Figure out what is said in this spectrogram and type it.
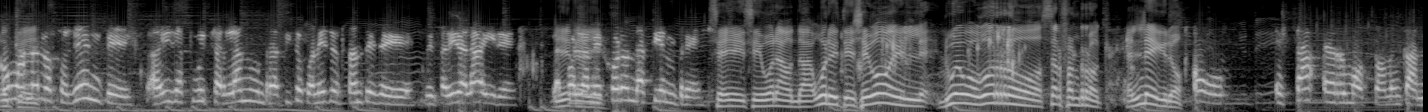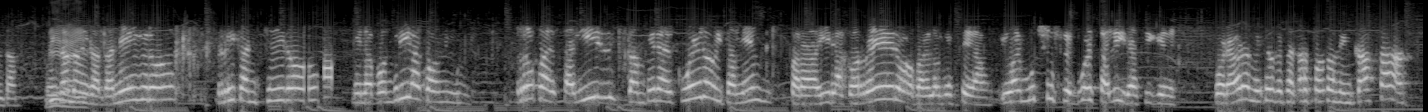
¿Cómo Ok. andan los oyentes? Ahí ya estuve charlando un ratito con ellos antes de, de salir al aire. Bien con la mejor onda siempre. Sí, sí, buena onda. Bueno, y te llegó el nuevo gorro Surf and Rock, el negro. Oh, está hermoso, me encanta. Me Bien encanta, ahí. me encanta. Negro, re canchero. Me la pondría con ropa de salir, campera de cuero y también para ir a correr o para lo que sea. Igual mucho se puede salir, así que por ahora me tengo que sacar fotos en casa.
